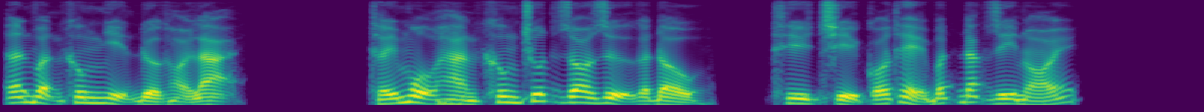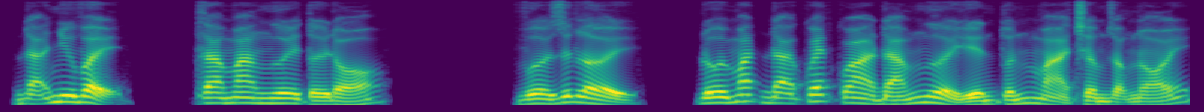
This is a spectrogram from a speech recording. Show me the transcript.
Ân vận không nhịn được hỏi lại. Thấy mộ hàn không chút do dự gật đầu, thì chỉ có thể bất đắc dĩ nói. Đã như vậy, ta mang ngươi tới đó. Vừa dứt lời, đôi mắt đã quét qua đám người Yến Tuấn mà trầm giọng nói.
